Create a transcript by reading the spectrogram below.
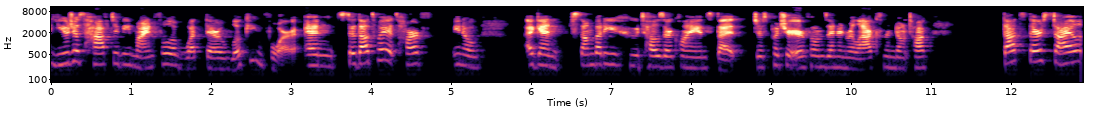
You just have to be mindful of what they're looking for. And so that's why it's hard, you know, again, somebody who tells their clients that just put your earphones in and relax and don't talk, that's their style.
